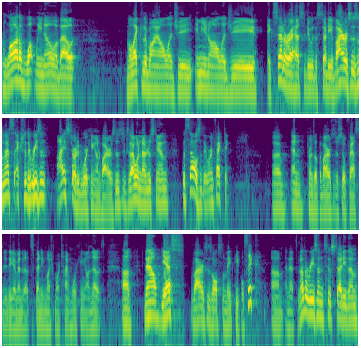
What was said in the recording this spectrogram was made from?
a lot of what we know about molecular biology, immunology, et cetera, has to do with the study of viruses. And that's actually the reason I started working on viruses, because I wanted to understand the cells that they were infecting. Um, and turns out the viruses are so fascinating, I've ended up spending much more time working on those. Um, now, yes, viruses also make people sick, um, and that's another reason to study them.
